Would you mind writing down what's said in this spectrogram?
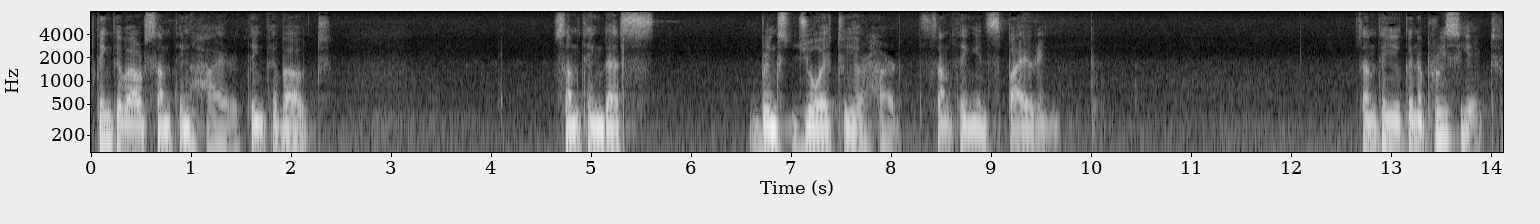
Think about something higher. Think about something that brings joy to your heart, something inspiring, something you can appreciate.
